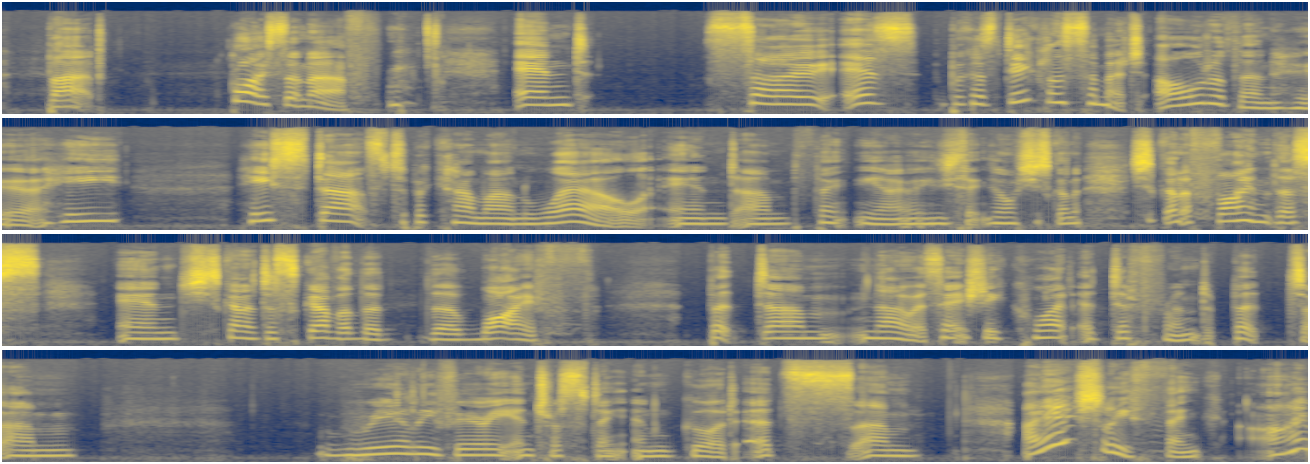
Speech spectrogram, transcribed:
but close enough. And so, as because Declan's so much older than her, he he starts to become unwell and um, think you know he's thinking oh she's gonna she's gonna find this and she's gonna discover the the wife, but um, no, it's actually quite a different but um, really very interesting and good. It's um, I actually think I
